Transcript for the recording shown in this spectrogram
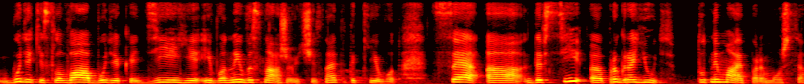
будь-які слова, будь-які дії, і вони виснажуючі. Знаєте, такі от. Це де всі програють. Тут немає переможця.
